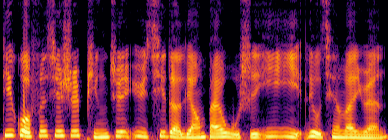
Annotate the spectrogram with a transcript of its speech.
低过分析师平均预期的两百五十一亿六千万元，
